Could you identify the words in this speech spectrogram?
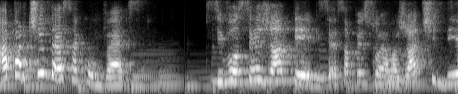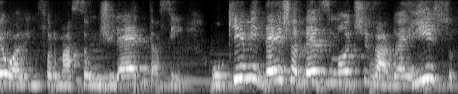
A partir dessa conversa, se você já teve, se essa pessoa ela já te deu a informação direta, assim, o que me deixa desmotivado é isso,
